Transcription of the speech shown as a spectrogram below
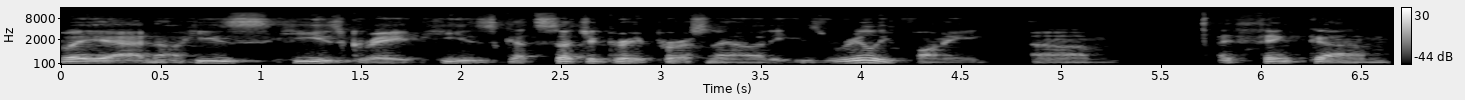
but yeah, no, he's he's great. He's got such a great personality. He's really funny. Um, I think, um,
